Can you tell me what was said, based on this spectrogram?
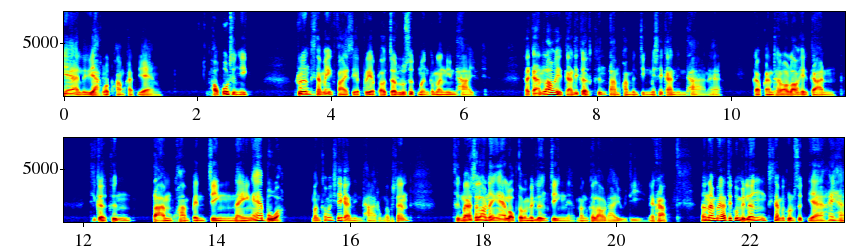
แย่ๆหรืออยากลดความขัดแย้งพอพูดถึงอีกเรื่องที่ทำให้อีกฝ่ายเสียเปรียบ เราจะรู้สึกเหมือนกำลังนินทาอยู่เนี่ย แต่การเล่าเหตุการณ์ที่เกิดขึ้นตามความเป็นจริง ไม่ใช่การนินทานะฮะกับการถ้าเราเล่าเหตุการณ์ที่เกิดขึ้นตามความเป็นจริงในแง่บวก มันก็ไม่ใช่การนินทาถูกไหมเพราะฉะนั้นถึงแม้จะเล่าในแง่ลบแต่มันเป็นเรื่องจริงเนี่ยมันก็เล่าได้อยู่ดีนะครับดังนั้นเวลาที่คุณมีเรื่องที่ทำให้คุณรู้สึกแย่ให้หา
